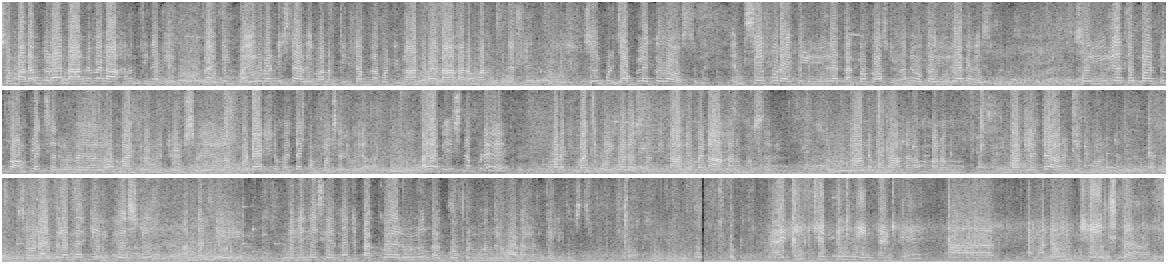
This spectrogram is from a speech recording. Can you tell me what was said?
సో మనం కూడా నాణ్యమైన ఆహారం తినట్లేదు. రైతులు పైరు పండిస్తే అదే మనం తింటాం కాబట్టి నాణ్యమైన ఆహారం మనం తినట్లేదు. సో ఇప్పుడు జబ్బులు ఎక్కువగా వస్తున్నాయి. ఎంతసేపు రైతులు యూరియా తక్కువ కాస్ట్ ఉందని ఒక యూరియానే వేస్తున్నారు. సో యూరియాతో పాటు కాంప్లెక్స్ ఎరువులు వేయాలా మైక్రోన్యూట్రియంట్స్ వేయాలా పొటాషియం అయితే కంపల్సరీ వేయాలి. అలా వేసినప్పుడే మనకి మంచి దిగుబడి వస్తుంది నాణ్యమైన ఆహారం వస్తుంది. సో నాణ్యమైన ఆహారం మనం తిన్నట్లయితే ఆరోగ్యం బాగుంటుంది సో రైతులందరికీ రిక్వెస్ట్ అందరికీ తెలియజేసేది ఏంటంటే తక్కువ ఎరువులు తక్కువ పురుగు మందులు వాడాలని తెలియజేస్తున్నాం. రైతులకు చెప్పింది ఏంటంటే మనం చేంజ్ కావాలి.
